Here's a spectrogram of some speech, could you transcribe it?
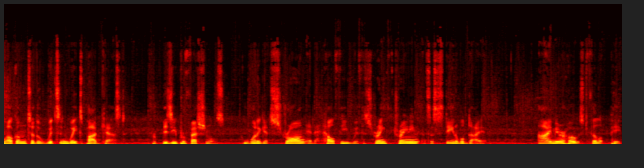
Welcome to the Wits and Weights podcast for busy professionals who want to get strong and healthy with strength training and sustainable diet. I'm your host, Philip Pape,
